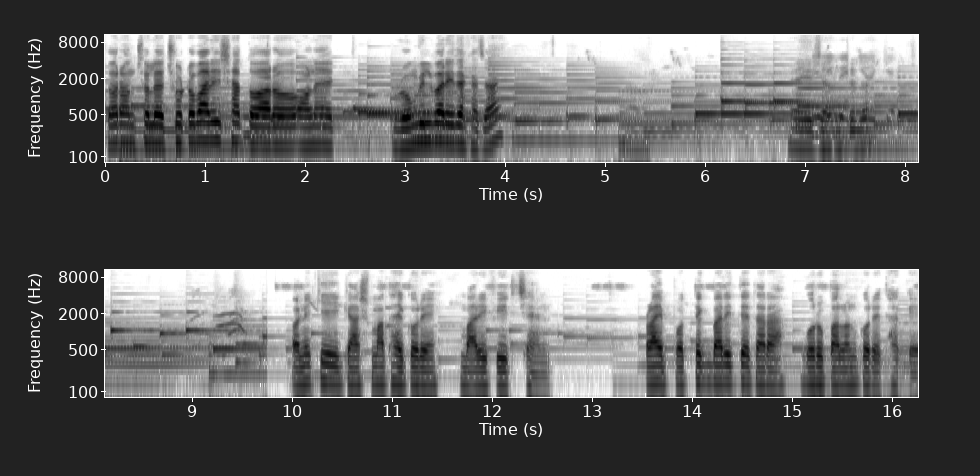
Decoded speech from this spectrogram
চর অঞ্চলে ছোট বাড়ির সাথে আরও অনেক রঙিল বাড়ি দেখা যায়। এই অনেকেই ঘাস মাথায় করে বাড়ি ফিরছেন। প্রায় প্রত্যেক বাড়িতে তারা গরু পালন করে থাকে।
